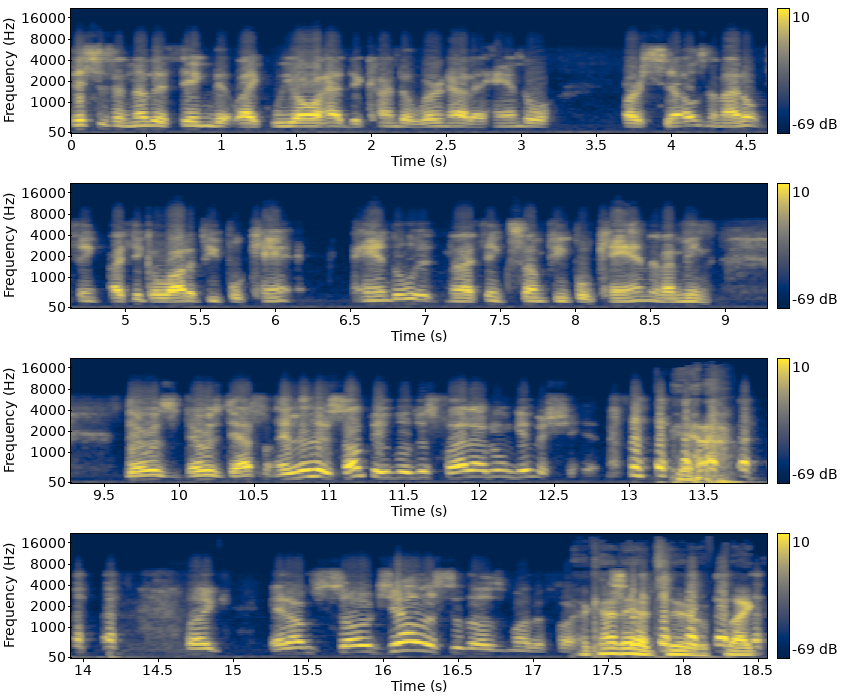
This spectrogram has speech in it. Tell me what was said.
this is another thing that like we all had to kind of learn how to handle ourselves and I don't think I think a lot of people can't handle it and I think some people can and I mean there was there was definitely, and then there's some people just flat out don't give a shit. Yeah. like, and I'm so jealous of those motherfuckers. I kind of am too. Like,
